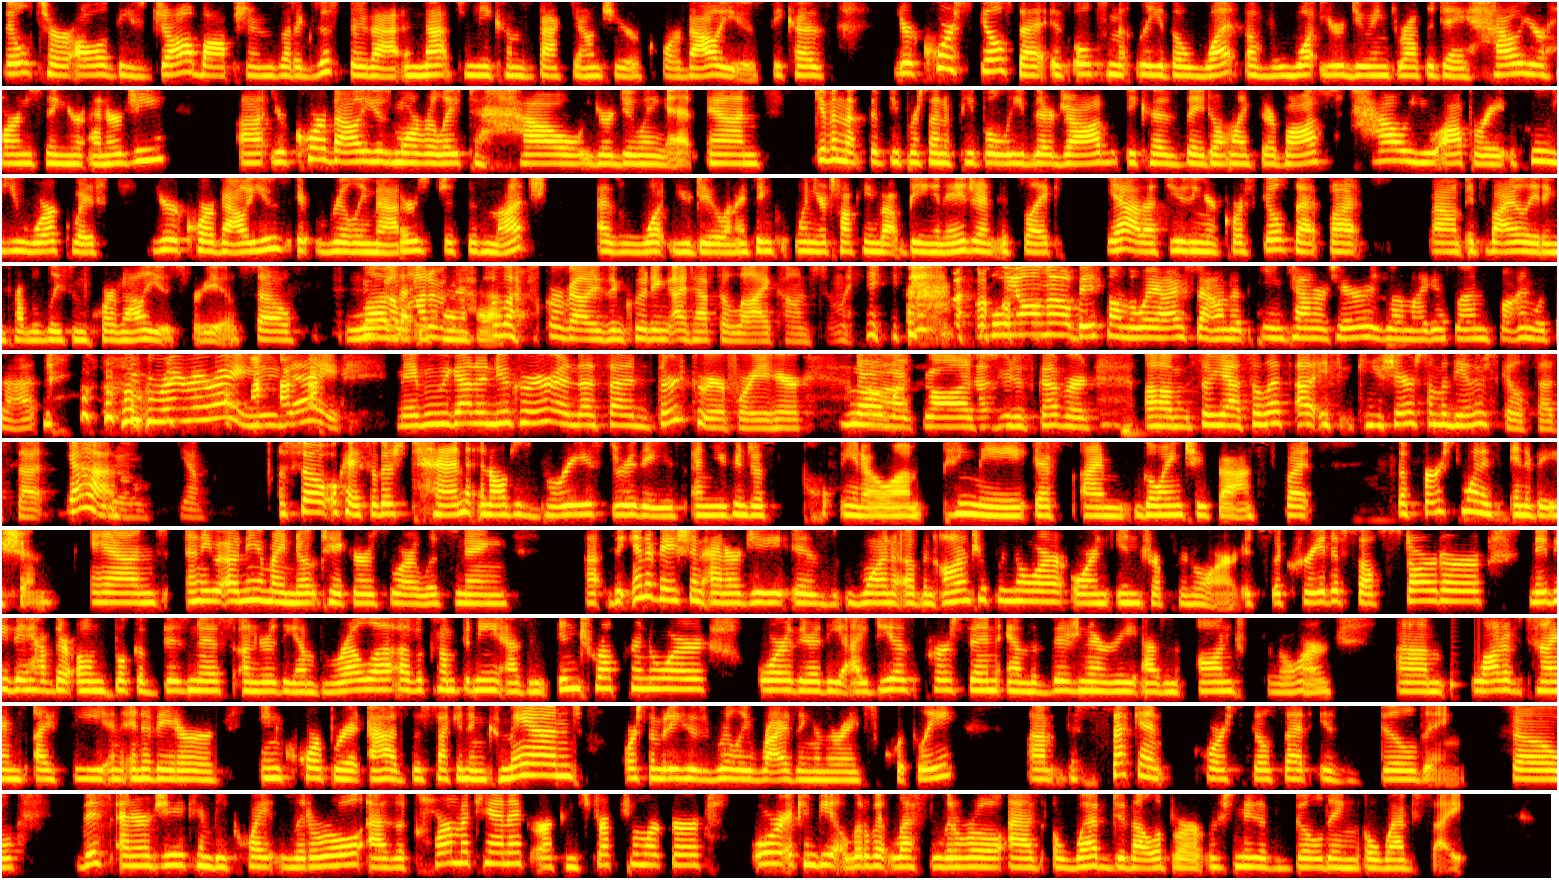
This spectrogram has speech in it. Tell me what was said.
filter all of these job options that exist through that? And that to me comes back down to your core values because your core skill set is ultimately the what of what you're doing throughout the day, how you're harnessing your energy. Uh, your core values more relate to how you're doing it. And given that 50% of people leave their job because they don't like their boss, how you operate, who you work with, your core values, it really matters just as much as what you do. And I think when you're talking about being an agent, it's like, yeah, that's using your core skill set, but um, it's violating probably some core values for you. So love a. Lot of, a lot of core values, including I'd have to lie constantly. well, we all know based on the way I sound at in counterterrorism, I guess I'm fine with that. right, right, right. Hey, maybe we got a new career and a third career for you here. No, uh, my gosh. As you discovered. Um, so yeah, so let's, uh, if, can you share some of the other skill sets that, yeah. You know, yeah. So, okay, so there's 10 and I'll just breeze through these and you can just, you know, um, ping me if I'm going too fast. But the first one is innovation. And any any of my note takers who are listening, Uh, the innovation energy is one of an entrepreneur or an intrapreneur. It's the creative self starter. Maybe they have their own book of business under the umbrella of a company as an intrapreneur, or they're the ideas person and the visionary as an entrepreneur. Um, a lot of times I see an innovator in corporate as the second in command or somebody who's really rising in the ranks quickly. Um, the second core skill set is building. So this energy can be quite literal as a car mechanic or a construction worker, or it can be a little bit less literal as a web developer or somebody that's building a website.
